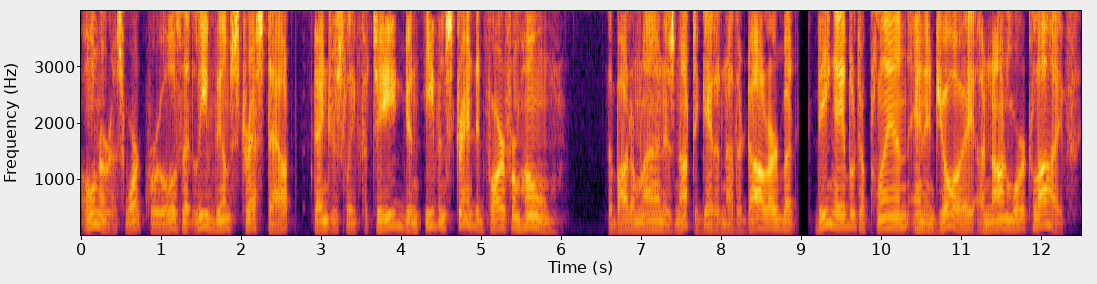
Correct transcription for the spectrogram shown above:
onerous work rules that leave them stressed out, dangerously fatigued, and even stranded far from home. The bottom line is not to get another dollar, but being able to plan and enjoy a non work life.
